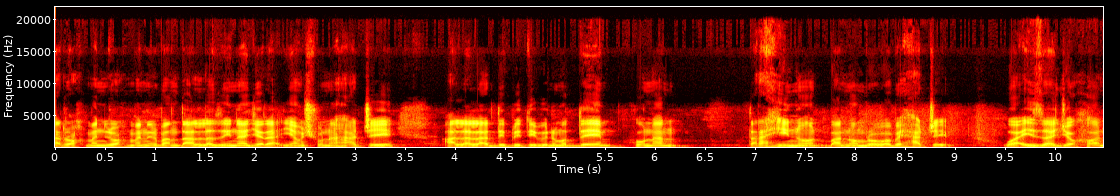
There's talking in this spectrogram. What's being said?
আর রহমানি, রহমানের বান্দা আল্লাহ জিনা যারা ইয়াম সোনা হাটে আল্লাহ আর্দি, পৃথিবীর মধ্যে হোনান, তারা হীন বা নম্রভাবে হাঁটে। ওয়া ইজা যখন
